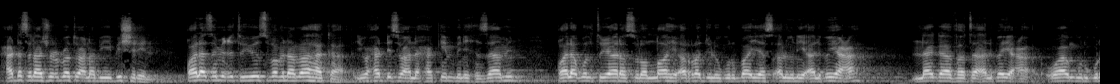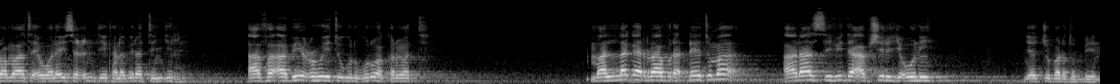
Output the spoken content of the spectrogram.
حدثنا شعبة عن أبي بشر قال سمعت يوسف بن ماهك يحدث عن حكيم بن حزام قال قلت يا رسول الله الرجل قربا يسألني البيعة نقافة البيعة وأن قرقرمات وليس عندي كنبرة جر أفأبيعه تقرقروا كلمات ملك الرافر أديتما أنا سفيد أبشر جؤوني يجو بردبين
